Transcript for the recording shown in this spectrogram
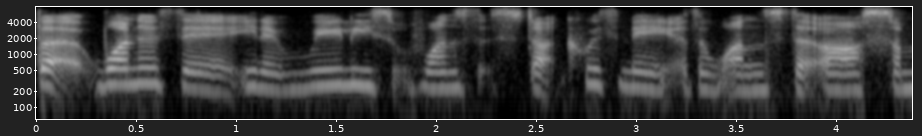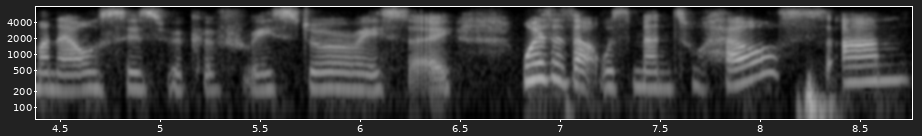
But one of the, you know, really sort of ones that stuck with me are the ones that are someone else's recovery story. So whether that was mental health, um,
